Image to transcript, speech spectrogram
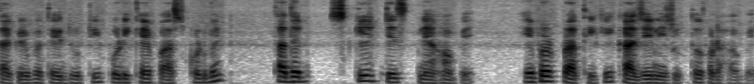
চাকরি প্রার্থী দুটি পরীক্ষায় পাস করবেন, তাদের স্কিল টেস্ট নেওয়া হবে। এরপর প্রার্থীকে কাজে নিযুক্ত করা হবে।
